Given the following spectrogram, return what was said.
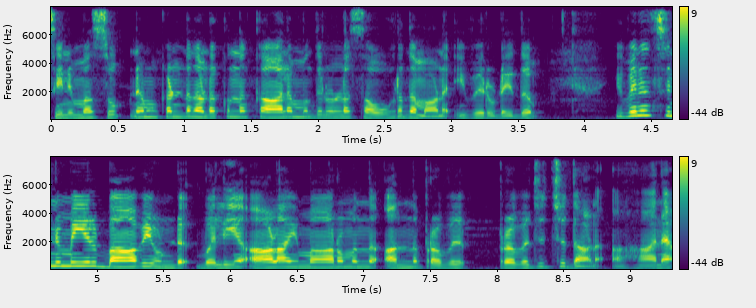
സിനിമ സ്വപ്നം കണ്ടു നടക്കുന്ന കാലം മുതലുള്ള സൗഹൃദമാണ് ഇവരുടേത്. ഇവന് സിനിമയിൽ ഭാവിയുണ്ട്. വലിയ ആളായി മാറുമെന്ന് അന്ന് പ്രവ പ്രവചിച്ചതാണ് അഹാന.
